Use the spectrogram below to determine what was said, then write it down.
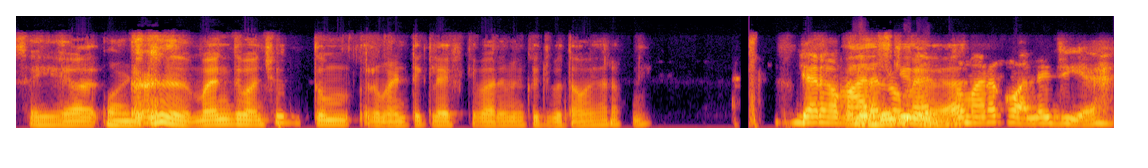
सही है यार। मयंक दिवांशु तुम रोमांटिक लाइफ के बारे में कुछ बताओ यार अपनी। यार हमारा रोमांस हमारा कॉलेज ही है।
